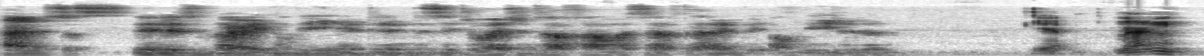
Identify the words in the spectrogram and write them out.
and it's just it is very convenient in the situations I found myself that I I've needed it. Yeah, Martin?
